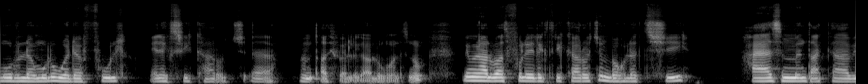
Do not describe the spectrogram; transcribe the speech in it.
ሙሉ ለሙሉ ወደ full electric car ኦች መምጣት ይፈልጋሉ ማለት ነው። እንግዲህ ምናልባት full electric car ኦችን በ2028 አካባቢ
